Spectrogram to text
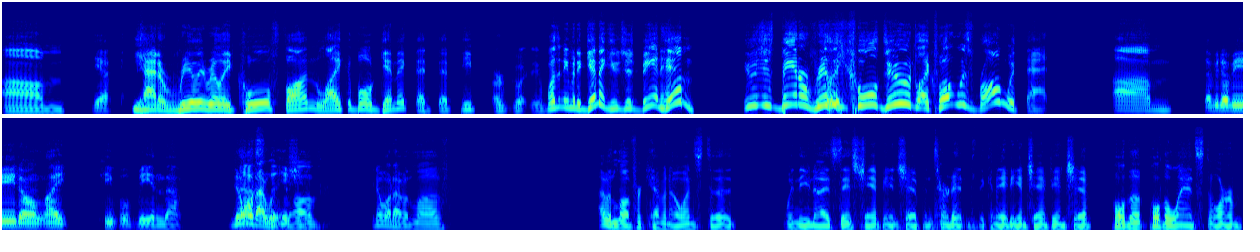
Um, yeah, he had a really, really cool, fun, likable gimmick that that people, or it wasn't even a gimmick. He was just being him. He was just being a really cool dude. Like, what was wrong with that? Um, WWE don't like people being them. You know That's what I would love? You know what I would love? I would love for Kevin Owens to win the United States Championship and turn it into the Canadian Championship. Pull the pull the Lance Storm.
